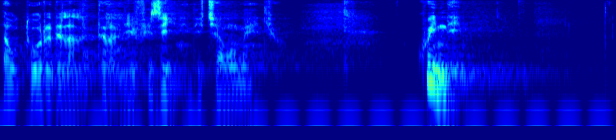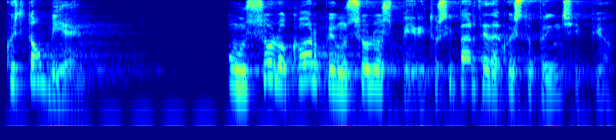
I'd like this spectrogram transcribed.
l'autore della lettera agli Efesini, diciamo meglio. Quindi, questo hobby è un solo corpo e un solo spirito, si parte da questo principio.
